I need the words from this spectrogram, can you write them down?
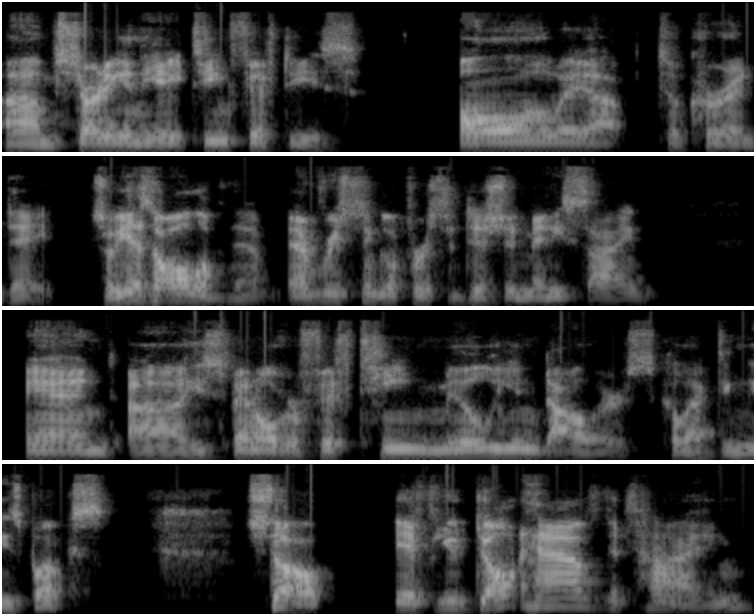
um, starting in the 1850s all the way up to current date. So he has all of them, every single first edition, many signed. And uh, he spent over $15 million collecting these books. So if you don't have the time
